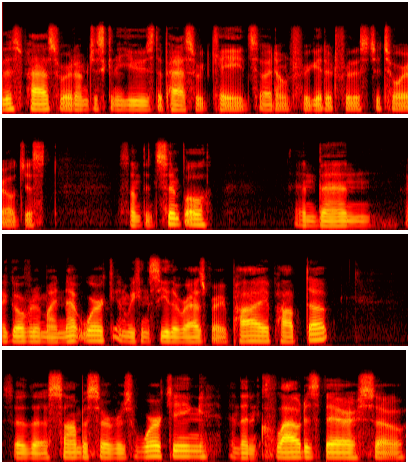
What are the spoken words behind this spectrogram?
This password, I'm just going to use the password CADE so I don't forget it for this tutorial, just something simple. And then I go over to my network and we can see the Raspberry Pi popped up. So the Samba server is working and then cloud is there. So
